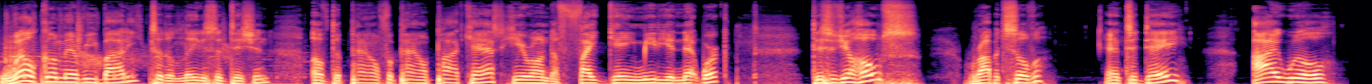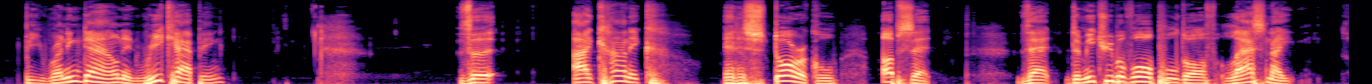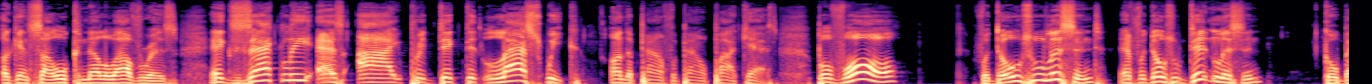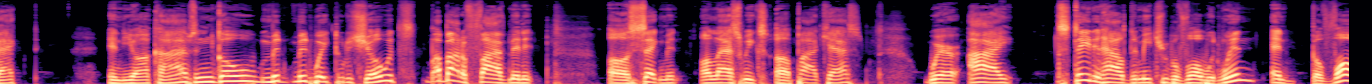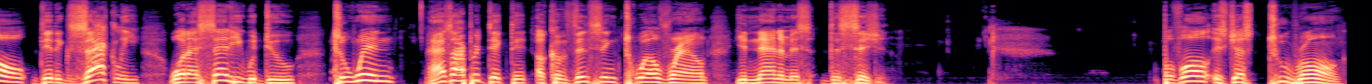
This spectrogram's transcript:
Welcome, everybody, to the latest edition of the Pound for Pound podcast here on the Fight Game Media Network. This is your host, Robert Silva, and today I will be running down and recapping the iconic and historical upset that Dimitri Bivol pulled off last night against Saul Canelo Alvarez, exactly as I predicted last week on the Pound for Pound podcast. Bivol, for those who listened and for those who didn't listen, go back in the archives and go mid, midway through the show. It's about a five minute uh, segment on last week's uh, podcast where I stated how Dimitri Bivol would win, and Bivol did exactly what I said he would do to win, as I predicted, a convincing 12 round unanimous decision. Bivol is just too wrong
